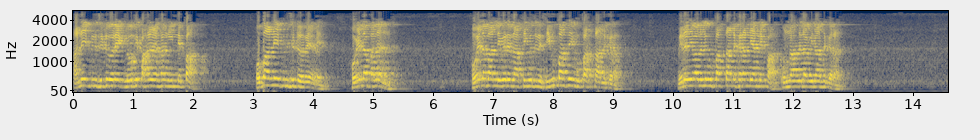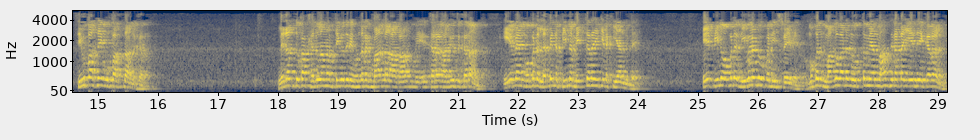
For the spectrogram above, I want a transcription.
අනේ පිණ සිටුවරයෙක් ලෝකේ පහළ වෙනකන් ඉන්න එපා. ඔබ අනේ පිණ සිටුවරයා වෙන්න. හොයලා බලන්න. හොයලා බලන්න ඉවරලා පිඟුදින සිව්පසෙන් උපස්ථාන කරා. වෙන දේවල් වලින් උපස්ථාන කරන්න යන්න එපා. උන්වහන්සේලා විනාශ කරන්න. සිව්පසෙන් උපස්ථාන කරා. ලෙඩක් දුකක් හැදුනා නම් පිටුදෙනේ හොඳට බලලා මේ කර අඩියුතු කරන්න. ඒවෙන් ඔබට ලැබෙන පින මෙච්චරයි කියලා කියන්න බෑ. ඒ පින ඔබට නිවනට උපනිශ්‍රේ වෙනවා. මොකද මග වඩන උත්තරමයන් වහන්සේලාට මේ දේ කරන්නේ.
